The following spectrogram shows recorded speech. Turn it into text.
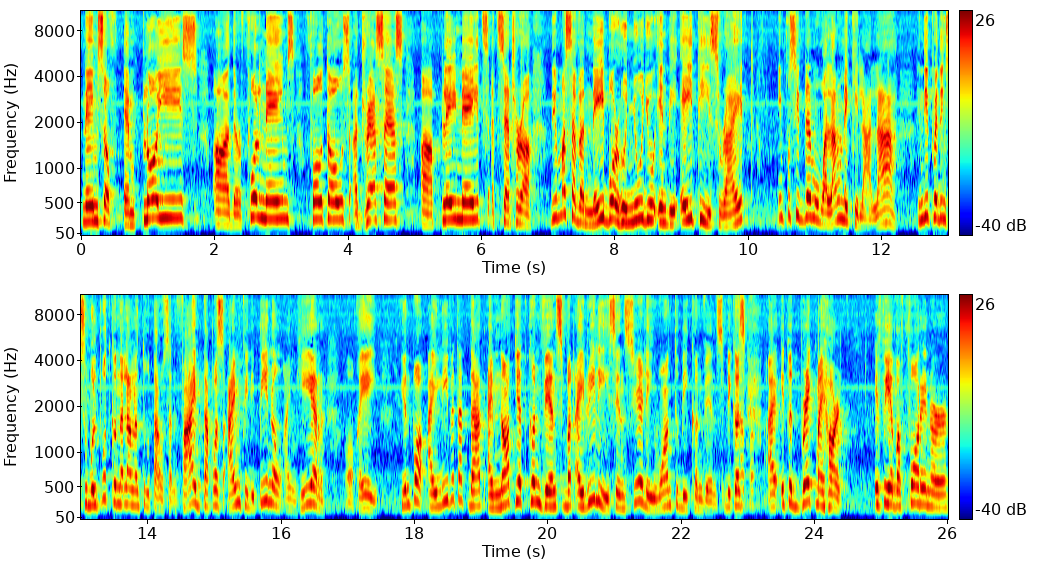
names of employees, uh, their full names, photos, addresses, uh, playmates, etc. You must have a neighbor who knew you in the 80s, right? Imposible mo walang may kilala. Hindi pwedeng sumulpot ko na lang ng 2005, tapos I'm Filipino, I'm here. Okay. Yun po, I leave it at that. I'm not yet convinced, but I really, sincerely want to be convinced because I, it would break my heart if we have a foreigner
